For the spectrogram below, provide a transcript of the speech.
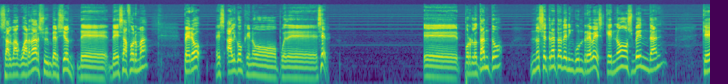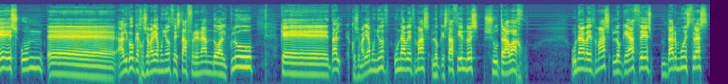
salvaguardar su inversión de, de esa forma, pero es algo que no puede ser. Eh, por lo tanto, no se trata de ningún revés, que no os vendan que es un eh, algo que José María Muñoz está frenando al club, que tal. José María Muñoz, una vez más, lo que está haciendo es su trabajo. Una vez más, lo que hace es dar muestras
